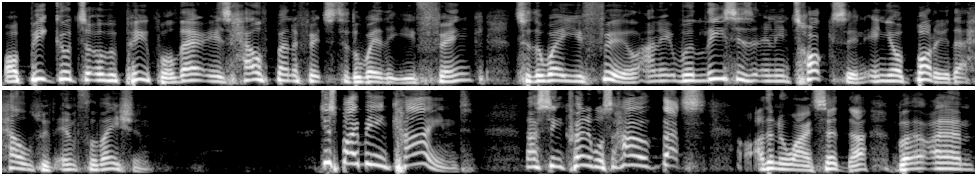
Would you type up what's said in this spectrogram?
or be good to other people, there is health benefits to the way that you think, to the way you feel, and it releases oxytocin in your body that helps with inflammation. Just by being kind. That's incredible. So how that's I don't know why I said that, but um,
